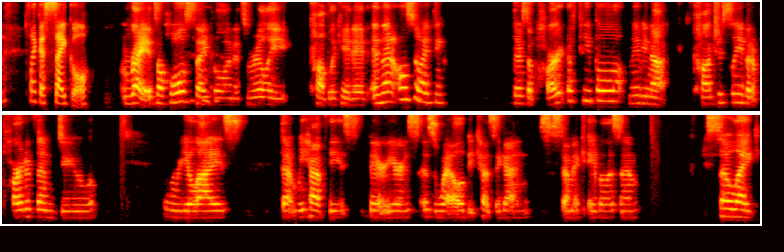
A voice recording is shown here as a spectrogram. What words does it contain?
it's like a cycle Right. It's a whole cycle and it's really complicated. And then also, I think there's a part of people, maybe not consciously, but a part of them do realize that we have these barriers as well because, again, systemic ableism. So, like,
